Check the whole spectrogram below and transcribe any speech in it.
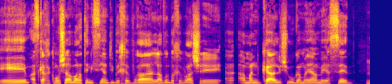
אה, אז ככה, כמו שאמרתי, אני סיימתי בחברה, לעבוד בחברה שהמנכ"ל, שהוא גם היה המייסד, אה,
